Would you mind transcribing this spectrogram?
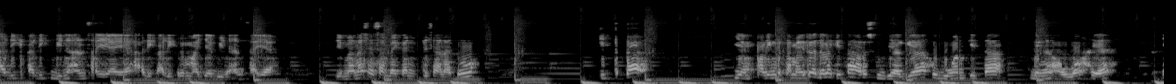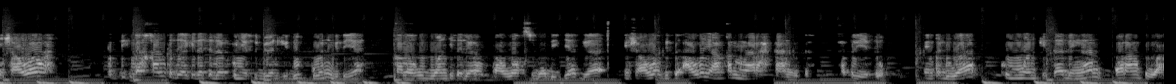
adik-adik binaan saya ya adik-adik remaja binaan saya. Di mana saya sampaikan di sana tuh kita yang paling pertama itu adalah kita harus menjaga hubungan kita dengan Allah ya. Insya Allah bahkan ketika kita tidak punya tujuan hidup pun gitu ya kalau hubungan kita dengan Allah sudah dijaga insya Allah gitu Allah yang akan mengarahkan gitu. Satu itu. Yang kedua hubungan kita dengan orang tua.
